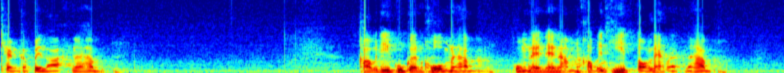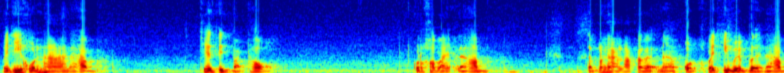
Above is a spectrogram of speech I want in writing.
แข่งกับเวลานะครับ เข้าไปที่ Google Chrome นะครับ ผมแนะนำเข้าไปที่ตอนแรกแล้วนะครับ ไปที่ค้นหานะครับเช็คสิทธิ์บัตรทอง กดเข้าไปนะครับสำนักงานหลักนั่นแหละนะครับ กดเข้าไปที่เว็บเลยนะครับ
